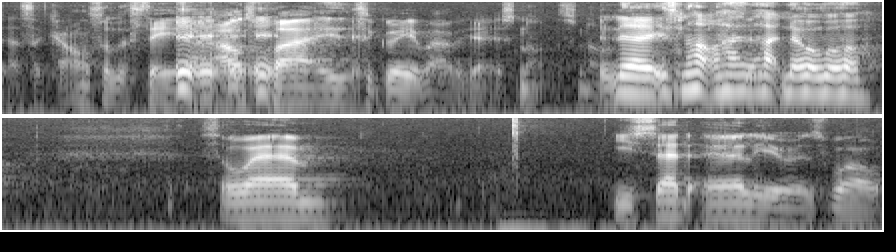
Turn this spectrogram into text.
that's a council estate, a house party. It's a great vibe. Yeah, it's not. It's not. No, it's not like that no more. So um, you said earlier as well,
